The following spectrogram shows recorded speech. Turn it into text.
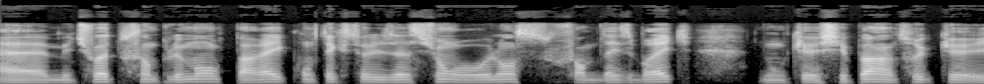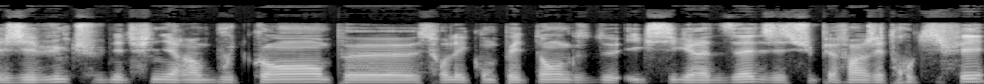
Euh, mais tu vois tout simplement pareil contextualisation relance sous forme d'ice-break. Donc euh, je sais pas un truc, euh, j'ai vu que tu venais de finir un bootcamp euh, sur les compétences de X Y Z, j'ai super, enfin j'ai trop kiffé.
